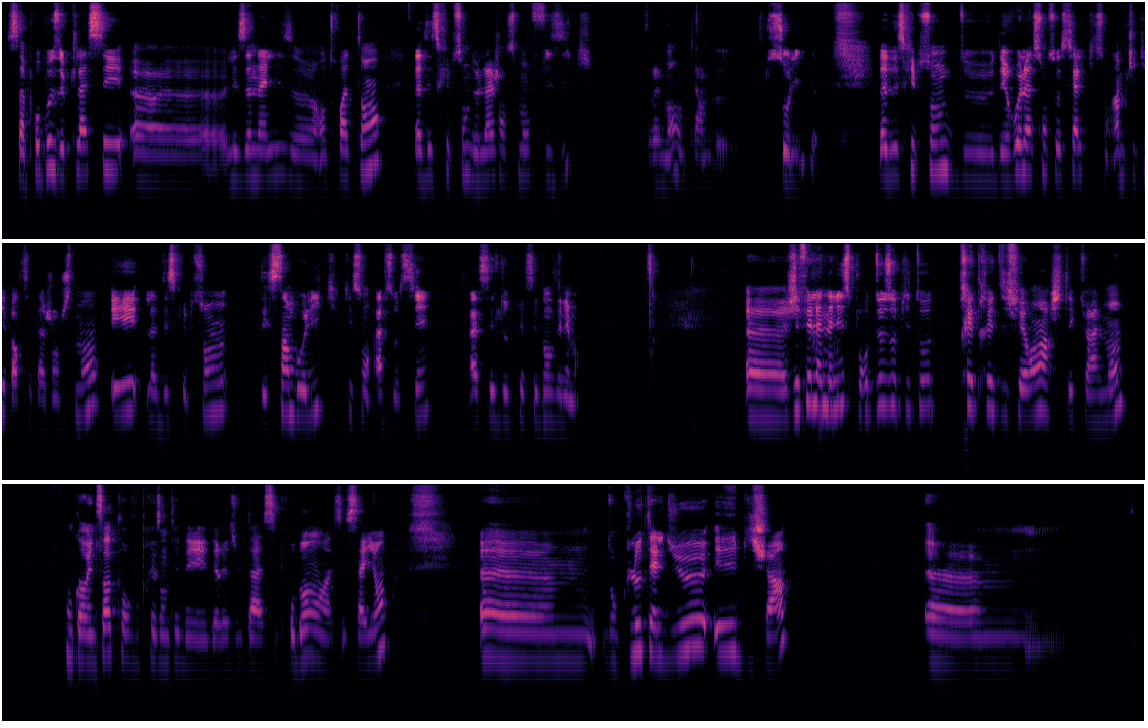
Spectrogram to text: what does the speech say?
Ça propose de classer euh, les analyses en trois temps, la description de l'agencement physique, vraiment en termes solides, la description de, des relations sociales qui sont impliquées par cet agencement et la description des symboliques qui sont associées à ces deux précédents éléments. Euh, j'ai fait l'analyse pour deux hôpitaux très très différents architecturalement encore une fois pour vous présenter des, résultats assez probants, assez saillants. Euh, donc l'Hôtel Dieu et Bichat. Euh,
